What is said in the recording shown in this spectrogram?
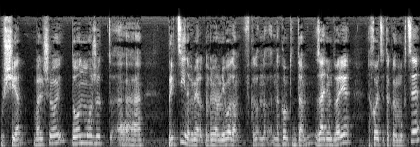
ущерб большой, то он может э, прийти, например, вот, например, у него там в, на, на каком-то там заднем дворе находится такой мукце,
